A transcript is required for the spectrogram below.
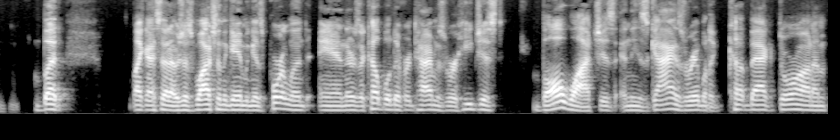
Mm-hmm. But like I said, I was just watching the game against Portland, and there's a couple different times where he just ball watches, and these guys were able to cut back door on him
